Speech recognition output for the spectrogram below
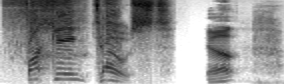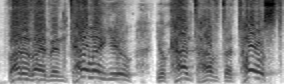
Fucking toast. yep. What have I been telling you? You can't have the toast.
